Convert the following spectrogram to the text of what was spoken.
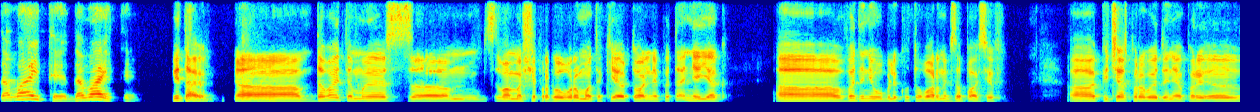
Давайте, давайте. Вітаю. А, давайте ми з, ем, з вами ще проговоримо такі актуальні питання, як а, ведення обліку товарних запасів. А, під час проведення е,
